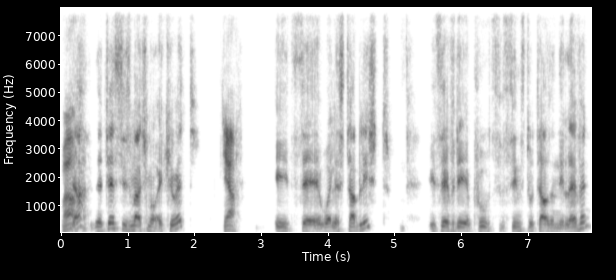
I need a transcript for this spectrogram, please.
wow. Yeah, the test is much more accurate. Yeah, it's uh, well established. It's FDA approved since 2011,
